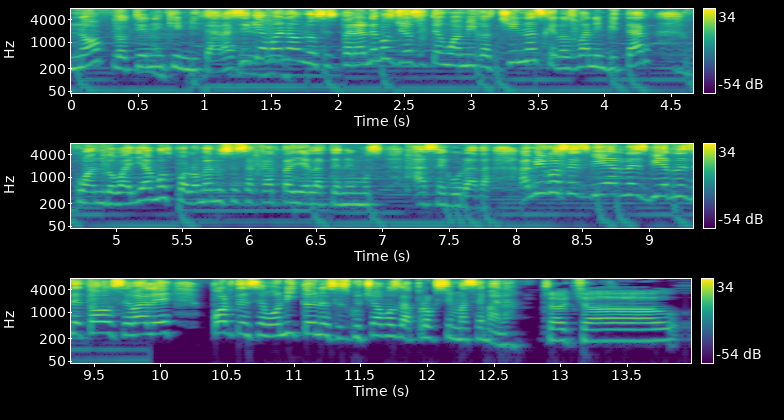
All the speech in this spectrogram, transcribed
no, lo tienen que invitar. Así que bueno, nos esperaremos. Yo sí tengo amigas chinas que nos van a invitar. Cuando vayamos, por lo menos esa carta ya la tenemos asegurada. Amigos, es viernes, viernes de todo se vale. Pórtense bonito y nos escuchamos la próxima semana. Chao, chao.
